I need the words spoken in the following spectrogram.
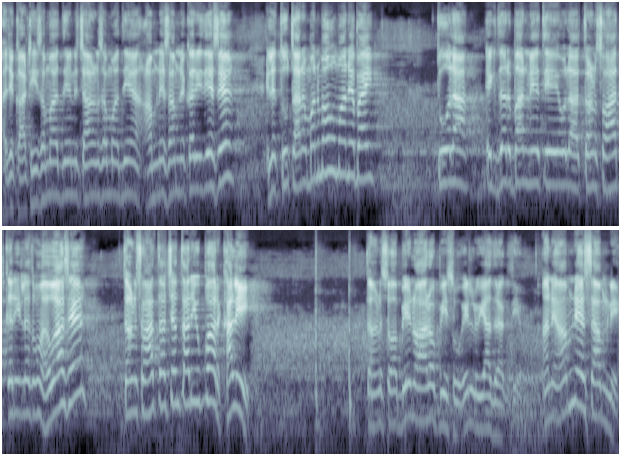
આજે કાઠી સમાજને અને ચારણ સમાજને આમને સામને કરી દેશે? એટલે તું તારા મનમાં હું માને ભાઈ? તું ઓલા એક દરબારને તે ઓલા ત્રણસો હાથ કરી, એટલે તું હવા છે? ત્રણસો હાથ છે ને તારી ઉપર? ખાલી. ત્રણસો બેનો આરોપી છું એટલું યાદ રાખજે. અને આમને સામને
